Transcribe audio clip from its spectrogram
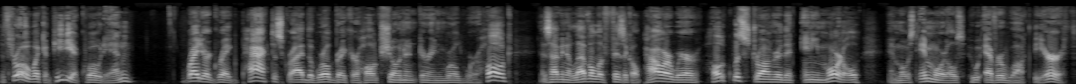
To throw a Wikipedia quote in, writer Greg Pak described the Worldbreaker Hulk shown during World War Hulk as having a level of physical power where Hulk was stronger than any mortal and most immortals who ever walked the earth,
